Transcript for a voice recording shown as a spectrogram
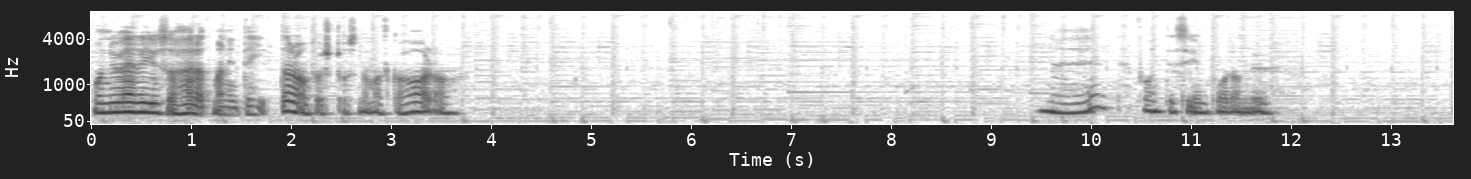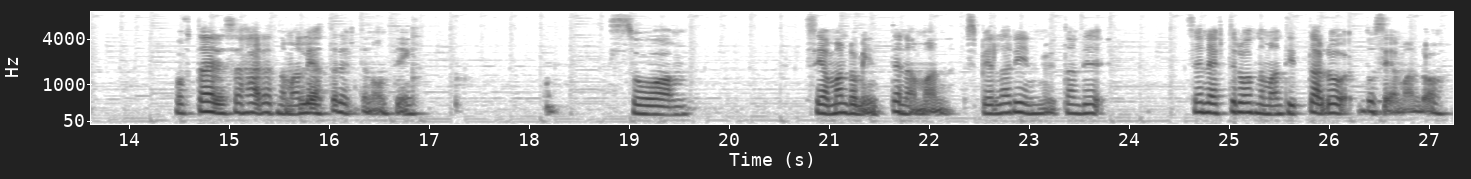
Och nu är det ju så här att man inte hittar dem förstås när man ska ha dem. Nej, jag får inte syn på dem nu. Ofta är det så här att när man letar efter någonting så ser man dem inte när man spelar in utan det sen efteråt när man tittar då, då ser man dem.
